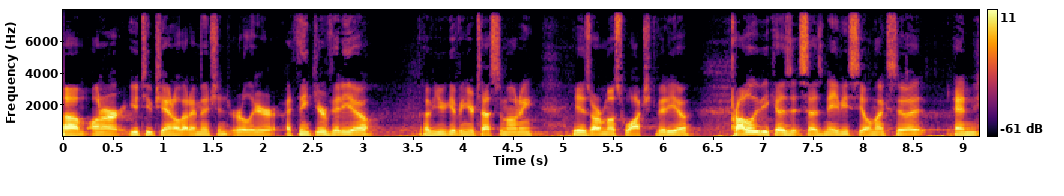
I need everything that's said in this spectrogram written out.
Um, on our YouTube channel that I mentioned earlier, I think your video of you giving your testimony is our most watched video. Probably because it says Navy SEAL next to it. And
